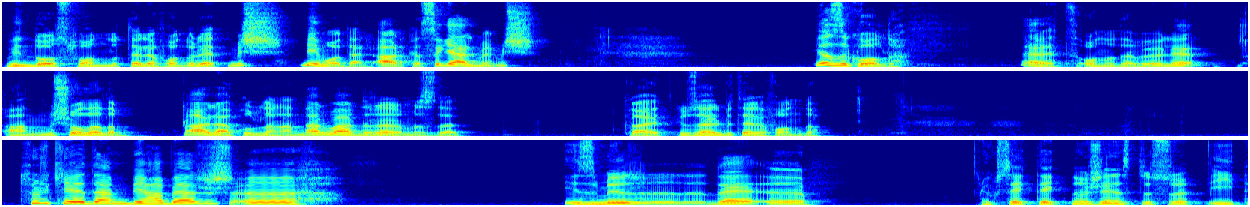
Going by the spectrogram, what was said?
Windows Phone'lu telefon üretmiş, bir model arkası gelmemiş. Yazık oldu. Evet, onu da böyle anmış olalım. Hala kullananlar vardır aramızda. Gayet güzel bir telefondu. Türkiye'den bir haber e, İzmir'de e, Yüksek Teknoloji Enstitüsü İT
